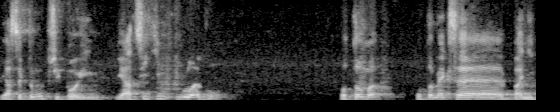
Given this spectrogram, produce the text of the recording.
já se k tomu připojím, já cítím úlevu. Potom, potom, jak se baník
